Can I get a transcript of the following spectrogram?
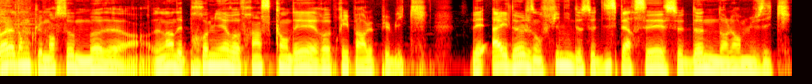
Voilà donc le morceau Mother, l'un des premiers refrains scandés et repris par le public. Les idols ont fini de se disperser et se donnent dans leur musique.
